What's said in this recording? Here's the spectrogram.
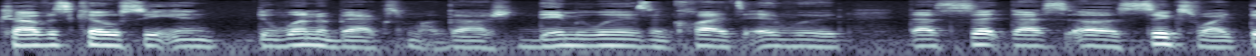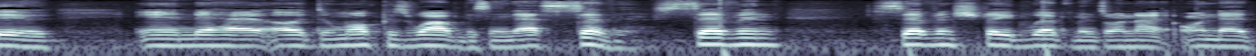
Travis Kelce, and the running backs. My gosh, Damien Williams and Clyde Edward. That's set. That's uh six right there. And they had uh Demarcus Robinson. That's seven, seven, seven straight weapons on that on that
